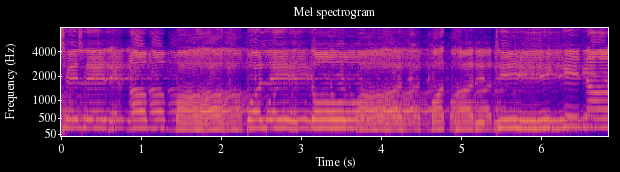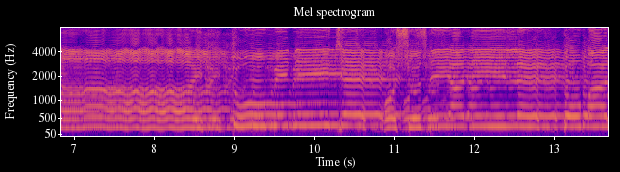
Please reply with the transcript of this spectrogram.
ছেলের আম্মা বলে, তোমার মাথার ঠিক নাই। তুমি নিজে ওষুধ আনিলে তোমার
